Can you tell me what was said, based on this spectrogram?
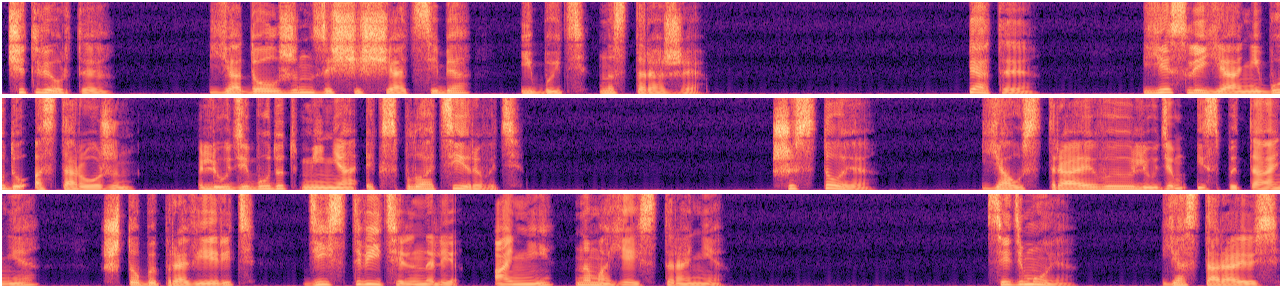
Четвертое. Я должен защищать себя и быть настороже. Пятое. Если я не буду осторожен, люди будут меня эксплуатировать. Шестое. Я устраиваю людям испытания, чтобы проверить, действительно ли они на моей стороне. Седьмое. Я стараюсь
